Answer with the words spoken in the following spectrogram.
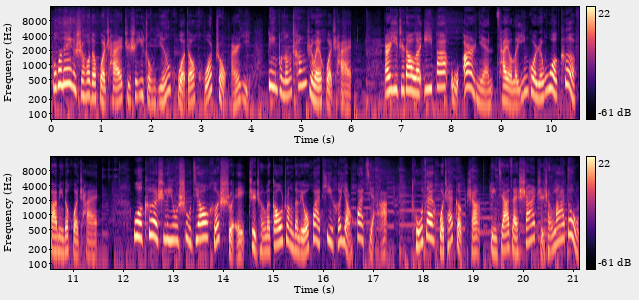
不过那个时候的火柴只是一种引火的火种而已，并不能称之为火柴。而一直到了1852年，才有了英国人沃克发明的火柴。沃克是利用树胶和水制成了膏状的硫化锑和氧化钾，涂在火柴梗上，并夹在砂纸上拉动，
